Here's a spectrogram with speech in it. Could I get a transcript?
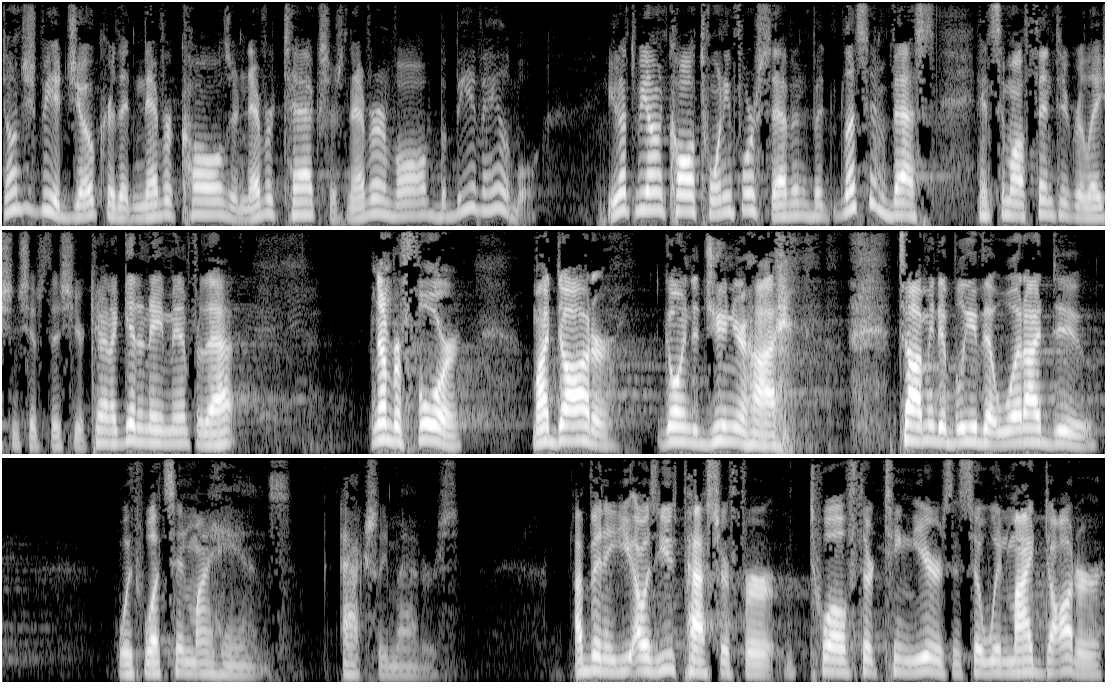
Don't just be a joker that never calls or never texts or is never involved, but be available. You don't have to be on call 24 7, but let's invest in some authentic relationships this year. Can I get an amen for that? Number four, my daughter going to junior high taught me to believe that what I do with what's in my hands actually matters. I've been a, I was a youth pastor for 12, 13 years, and so when my daughter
